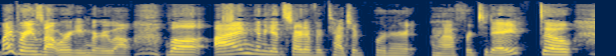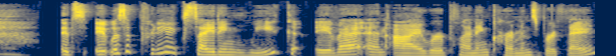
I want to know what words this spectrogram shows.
my brain's not working very well. Well, I'm gonna get started with catch up corner uh, for today. So. It's it was a pretty exciting week. Eva and I were planning Carmen's birthday.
